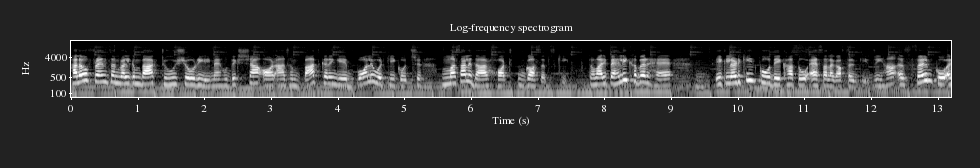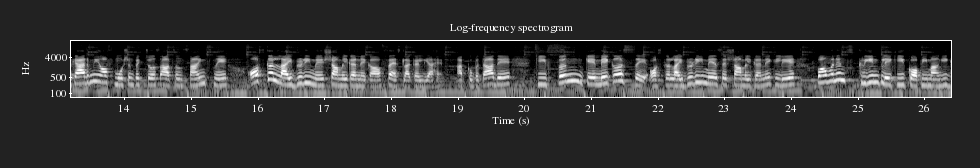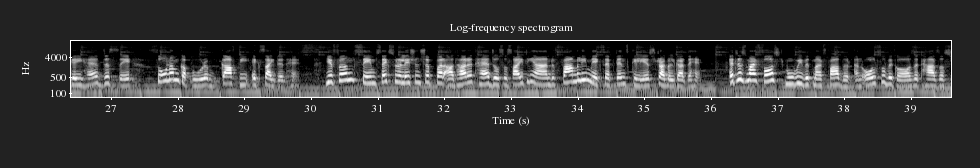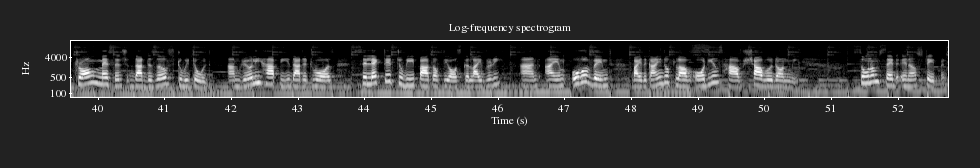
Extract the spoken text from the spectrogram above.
Hello friends and welcome back to show reel मैं हूँ दीक्षा और आज हम बात करेंगे बॉलीवुड की कुछ मसालेदार हॉट गॉसिप्स की। तो हमारी पहली खबर है, एक लड़की को देखा तो ऐसा लगा फ़िल्म की जी हाँ इस फ़िल्म को Academy of Motion Pictures Arts and Science ने ऑस्कर लाइब्रेरी में शामिल करने का फैसला कर लिया है। आपको बता दें कि फ़िल्म के मेकर्स से ऑस्कर लाइब्रेरी में इसे शामिल करने के लिए परमानेंट स्क्रीन प्ले की कॉपी मांगी गई है, जिससे सोनम कपूर काफ़ी एक्साइटेड हैं ये फ़िल्म सेम सेक्स रिलेशनशिप पर आधारित है जो सोसाइटी एंड फैमिली में एक्सेप्टेंस के लिए स्ट्रगल करते हैं it is my first movie with my father and also because it has a strong message that deserves to be told I am really happy that it was selected to be part of the Oscar library and I am overwhelmed by the kind of love audience have showered on me. Sonam said in a statement.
